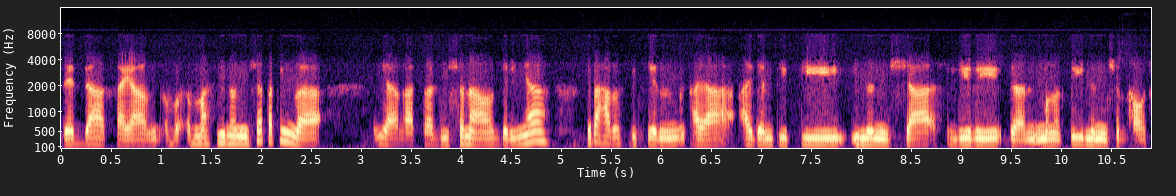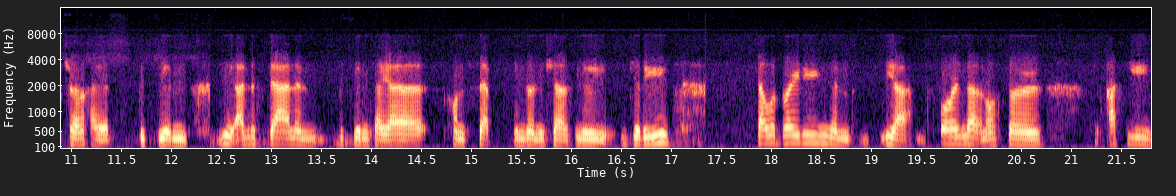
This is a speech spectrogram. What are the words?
beda kayak masih Indonesia tapi nggak ya nggak tradisional. Jadinya kita harus bikin kayak identity Indonesia sendiri dan mengerti Indonesian culture kayak bikin ya, understand and bikin kayak konsep Indonesia sendiri. Jadi celebrating and yeah, exploring that and also kasih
